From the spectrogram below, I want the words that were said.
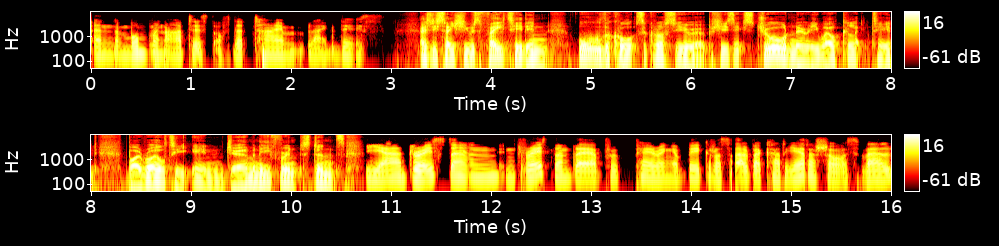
and a woman artist of that time like this as you say, she was feted in all the courts across Europe. She's extraordinarily well collected by royalty in Germany, for instance. Yeah, Dresden. In Dresden, they are preparing a big Rosalba Carriera show as well,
